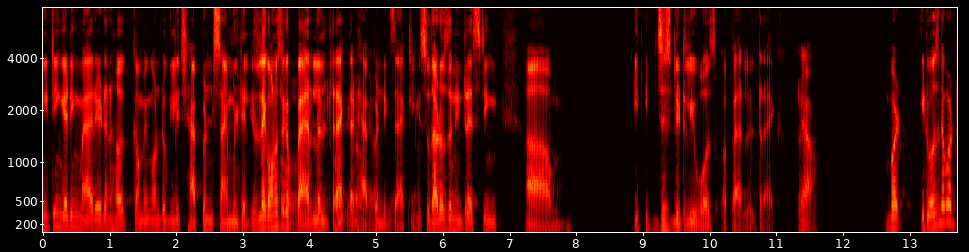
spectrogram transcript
meeting, getting married, and her coming on to Glitch happened simultaneously. It was like almost like a parallel track Oh, Okay, that okay, happened okay, exactly. So that was an interesting. Um, it it just literally was a parallel track, Yeah. but it wasn't about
